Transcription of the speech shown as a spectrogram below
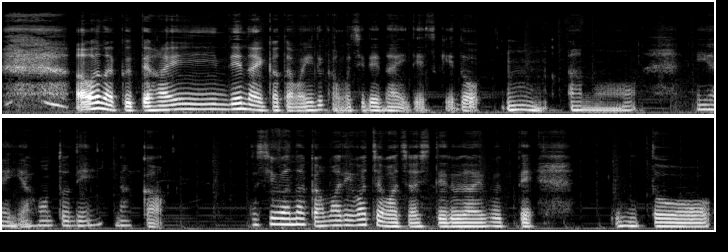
合わなくて入れない方もいるかもしれないですけど、うん、あの、いやいや、本当ね、なんか、私はなんかあまりわちゃわちゃしてるライブって、うんと、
